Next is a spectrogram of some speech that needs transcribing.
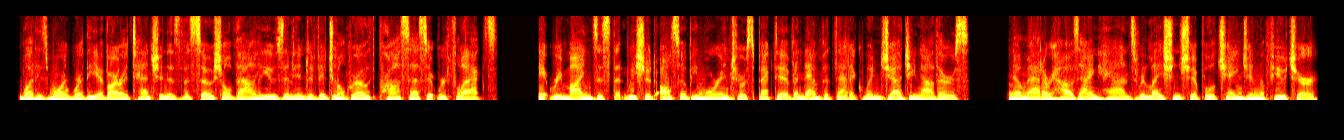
what is more worthy of our attention is the social values and individual growth process it reflects. It reminds us that we should also be more introspective and empathetic when judging others. No matter how Zhang Han's relationship will change in the future,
